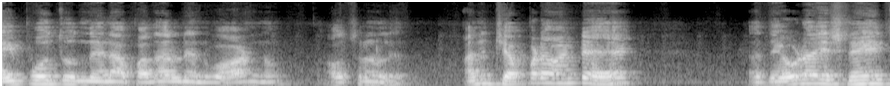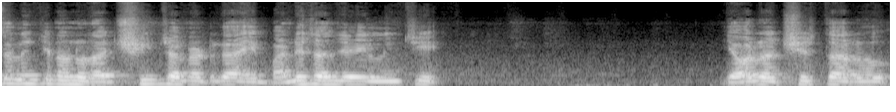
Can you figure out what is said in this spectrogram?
అయిపోతుంది నా పదాలు నేను వాడను అవసరం లేదు. అని చెప్పడం అంటే దేవుడా ఈ స్నేహితుల నుంచి నన్ను రక్షించన్నట్టుగా ఈ బండి సంజయ్ నుంచి ఎవరు రక్షిస్తారు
